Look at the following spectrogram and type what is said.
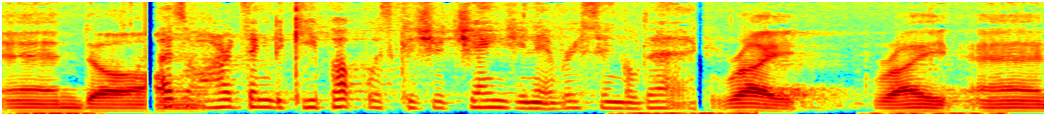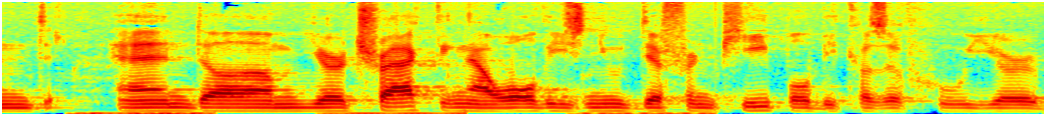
And um, That's a hard thing to keep up with because you're changing every single day. Right, right, and and um, you're attracting now all these new different people because of who you're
